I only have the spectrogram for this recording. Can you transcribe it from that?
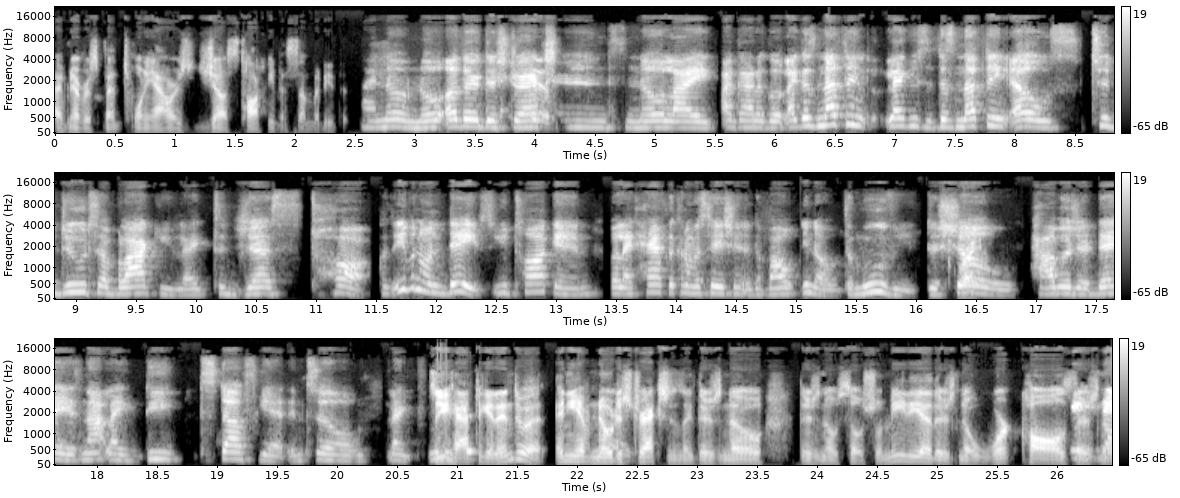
I've never spent 20 hours just talking to somebody. that- I know no other distractions, no like I gotta go. Like there's nothing, like you said, there's nothing else to do to block you, like to just talk. Because even on dates, you talking, but like half the conversation is about you know the movie, the show, how was your day? It's not like deep stuff yet until like. So you have to get into it, and you have no Right. distractions. Like there's no there's no social media, there's no work calls, there's no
